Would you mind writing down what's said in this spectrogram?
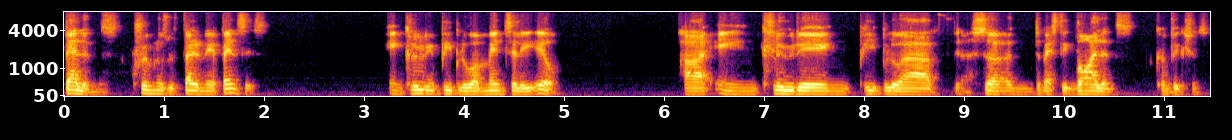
felons, criminals with felony offences, including people who are mentally ill, uh, including people who have you know, certain domestic violence convictions.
